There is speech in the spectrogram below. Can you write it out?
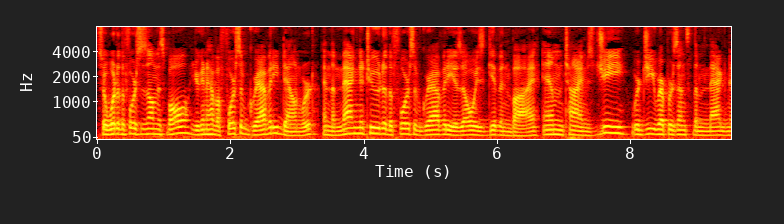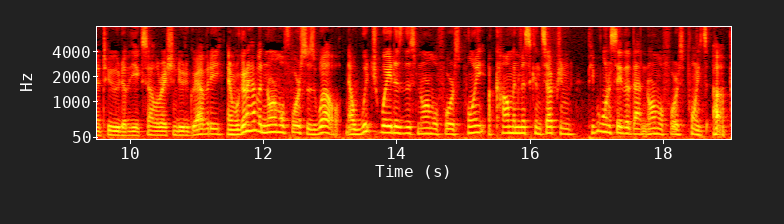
So what are the forces on this ball? You're going to have a force of gravity downward, and the magnitude of the force of gravity is always given by m times g, where g represents the magnitude of the acceleration due to gravity. And we're going to have a normal force as well. Now, which way does this normal force point? A common misconception people want to say that that normal force points up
